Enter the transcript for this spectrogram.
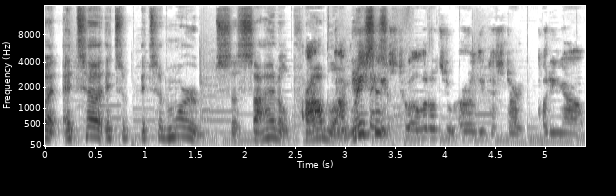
but it's a it's a it's a more societal problem. I'm just saying Racism. it's too, a little too early to start putting out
